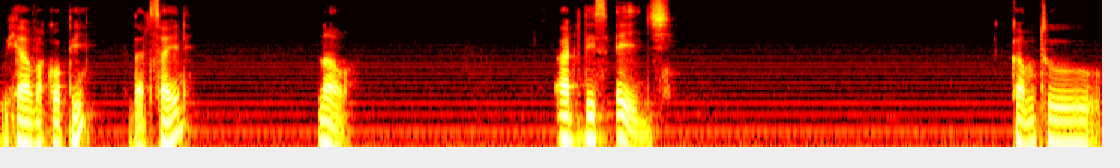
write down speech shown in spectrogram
We have a copy that side. Now at this edge come to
